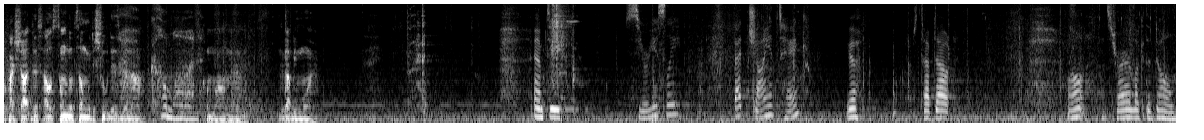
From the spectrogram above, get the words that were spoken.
If I shot this, I was someone told me to shoot this, but nah. Come on. Come on, man. There gotta be more. Empty. Seriously? That giant tank? Yeah. Just tapped out. Well, let's try our luck at the dome.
